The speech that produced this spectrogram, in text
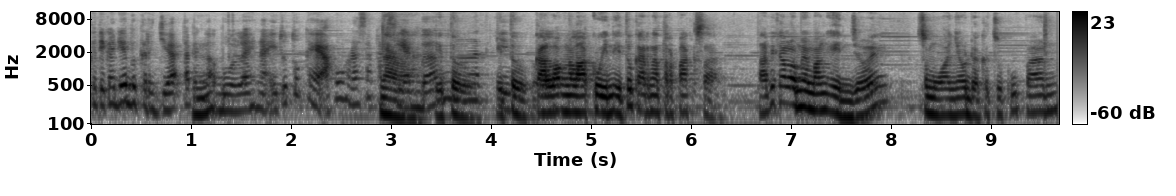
ketika dia bekerja tapi Hmm. nggak boleh. Nah, itu tuh kayak aku ngerasa kasihan Nah, banget itu itu gitu. kalau ngelakuin itu karena terpaksa. Tapi kalau memang enjoy, semuanya udah kecukupan,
